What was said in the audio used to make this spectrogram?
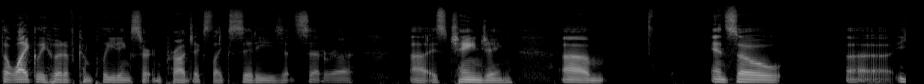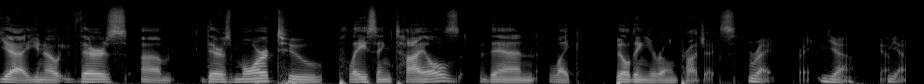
the likelihood of completing certain projects like cities, etc., uh, is changing. Um, and so, uh, yeah, you know, there's um, there's more to placing tiles than like building your own projects. right Right. yeah Yeah. yeah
